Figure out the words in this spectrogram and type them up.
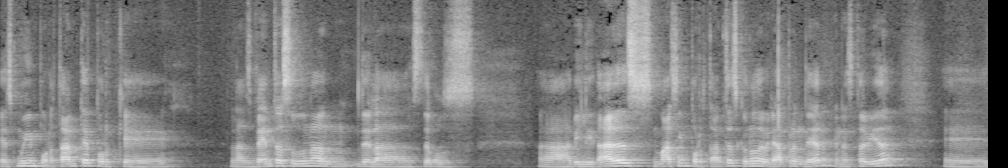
es muy importante porque las ventas es una de las de los, ah, habilidades más importantes que uno debería aprender en esta vida. Eh,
